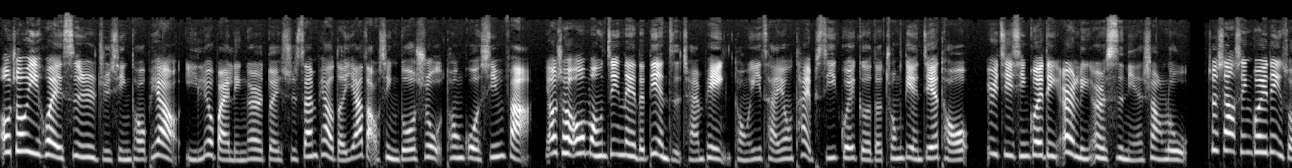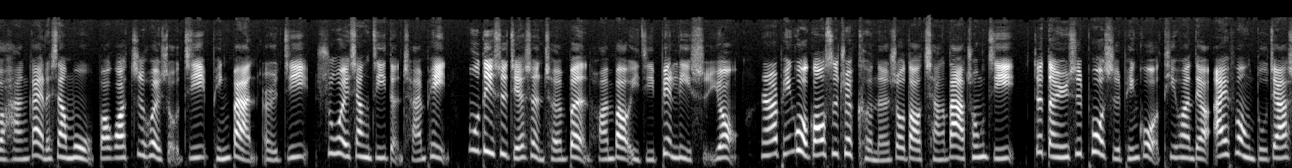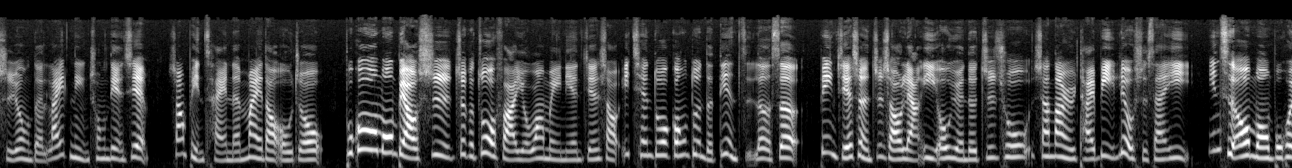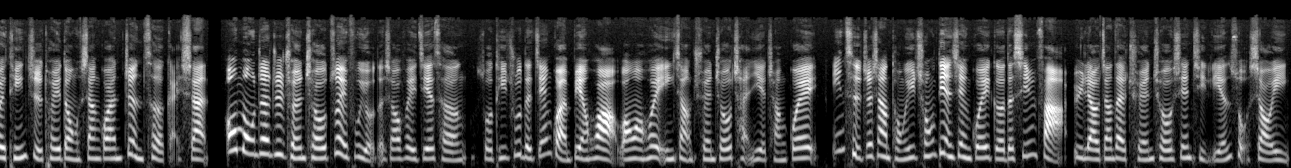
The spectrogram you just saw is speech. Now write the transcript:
欧洲议会四日举行投票，以六百零二对十三票的压倒性多数通过新法，要求欧盟境内的电子产品统一采用 Type C 规格的充电接头。预计新规定二零二四年上路。这项新规定所涵盖的项目包括智慧手机、平板、耳机、数位相机等产品，目的是节省成本、环保以及便利使用。然而，苹果公司却可能受到强大冲击，这等于是迫使苹果替换掉 iPhone 独家使用的 Lightning 充电线，商品才能卖到欧洲。不过，欧盟表示，这个做法有望每年减少一千多公吨的电子垃圾，并节省至少两亿欧元的支出，相当于台币六十三亿。因此，欧盟不会停止推动相关政策改善。欧盟占据全球最富有的消费阶层，所提出的监管变化往往会影响全球产业常规。因此，这项统一充电线规格的新法，预料将在全球掀起连锁效应。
